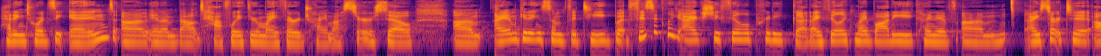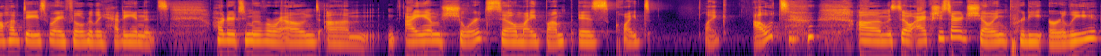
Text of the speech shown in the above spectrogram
heading towards the end um, and I'm about halfway through my third trimester. So um, I am getting some fatigue, but physically, I actually feel pretty good. I feel like my body kind of, um, I start to, I'll have days where I feel really heavy and it's harder to move around. Um, I am short, so my bump is quite like out. um, so I actually started showing pretty early,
